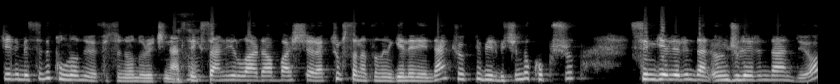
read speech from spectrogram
kelimesini kullanıyor Füsun Onur için. Yani 80'li yıllardan başlayarak Türk sanatının geleneğinden köklü bir biçimde kopuşun simgelerinden, öncülerinden diyor.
